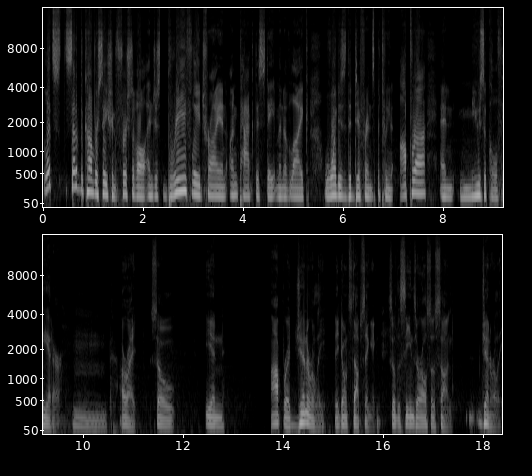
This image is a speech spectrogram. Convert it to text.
Let's set up the conversation first of all and just briefly try and unpack this statement of like, what is the difference between opera and musical theater? All right. So in opera, generally, they don't stop singing. So the scenes are also sung, generally.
